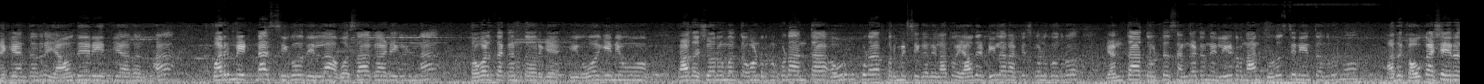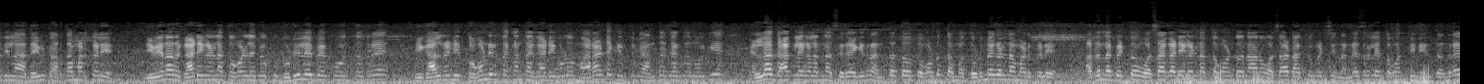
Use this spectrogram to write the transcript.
ಯಾಕೆ ಅಂತಂದರೆ ಯಾವುದೇ ರೀತಿಯಾದಂಥ ಪರ್ಮಿಟ್ನ ಸಿಗೋದಿಲ್ಲ. ಹೊಸ ಗಾಡಿಗಳನ್ನ ತಗೊಳ್ತಕ್ಕಂಥವ್ರಿಗೆ. ಈಗ ಹೋಗಿ ನೀವು ಯಾವುದೋ ಶೋರೂಮಲ್ಲಿ ತೊಗೊಂಡ್ರು ಕೂಡ ಅಂತ ಅವ್ರಿಗೂ ಕೂಡ ಪರ್ಮಿಟ್ ಸಿಗೋದಿಲ್ಲ. ಅಥವಾ ಯಾವುದೇ ಡೀಲರ್ ಆಫೀಸ್ಗಳಿಗೆ ಹೋದ್ರು ಎಂಥ ದೊಡ್ಡ ಸಂಘಟನೆ ಲೀಡರ್ ನಾನು ಕೊಡಿಸ್ತೀನಿ ಅಂತಂದ್ರೂ ಅದಕ್ಕೆ ಅವಕಾಶ ಇರೋದಿಲ್ಲ. ದಯವಿಟ್ಟು ಅರ್ಥ ಮಾಡ್ಕೊಳ್ಳಿ. ನೀವೇನಾದ್ರು ಗಾಡಿಗಳನ್ನ ತಗೊಳ್ಳೇಬೇಕು, ದುಡಿಲೇಬೇಕು ಅಂತಂದರೆ ಈಗ ಆಲ್ರೆಡಿ ತೊಗೊಂಡಿರ್ತಕ್ಕಂಥ ಗಾಡಿಗಳು ಮಾರಾಟಕ್ಕೆ ಇರ್ತವೆ. ಅಂಥ ಜಾಗದಲ್ಲಿ ಹೋಗಿ ಎಲ್ಲ ದಾಖಲೆಗಳನ್ನು ಸರಿಯಾಗಿದ್ರೆ ಅಂಥವು ತೊಗೊಂಡು ತಮ್ಮ ದುಡಿಮೆಗಳನ್ನ ಮಾಡ್ಕೊಳ್ಳಿ. ಅದನ್ನು ಬಿಟ್ಟು ಹೊಸ ಗಾಡಿಗಳನ್ನ ತೊಗೊಂಡು ನಾನು ಹೊಸ ಡಾಕ್ಯುಮೆಂಟ್ಸ್ ನನ್ನ ಹೆಸರಲ್ಲೇ ತೊಗೊತೀನಿ ಅಂತಂದರೆ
